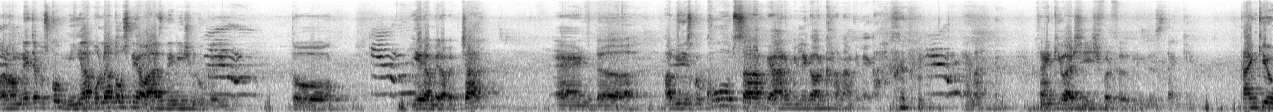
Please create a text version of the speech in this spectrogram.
और हमने जब उसको मियाँ बोला तो उसने आवाज़ देनी शुरू करी। तो ये रहा मेरा बच्चा। एंड अभी इसको खूब सारा प्यार मिलेगा और खाना मिलेगा। है ना? Thank you Ashish for filming this thank you thank you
